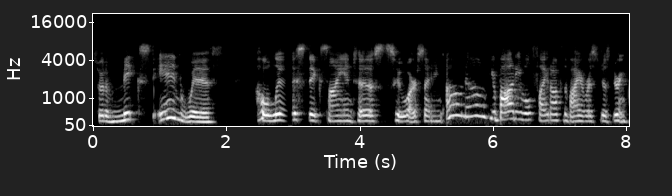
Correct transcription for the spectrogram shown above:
sort of mixed in with holistic scientists who are saying, oh no, your body will fight off the virus, just drink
